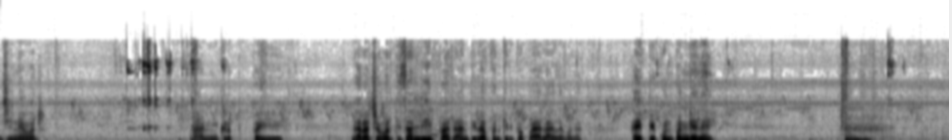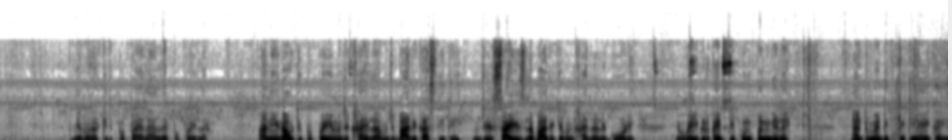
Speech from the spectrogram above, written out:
जिन्यावर. आणि इकडं पपई घराच्या वरती चालली पार आणि तिला पण किती पपाया लागल्या बघा. काही पिकून पण गेले हे बघा किती पपायला आलाय पपईला आणि गावठी पपई आहे म्हणजे खायला म्हणजे बारीक असते ती. म्हणजे साईजला बारीक आहे पण खायला लय गोड आहे. हे बघा इकडं काही पिकून पण गेलंय. ॲटोमॅटिक पिकले आहे काही.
